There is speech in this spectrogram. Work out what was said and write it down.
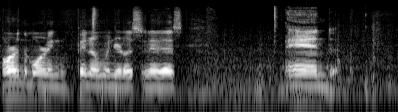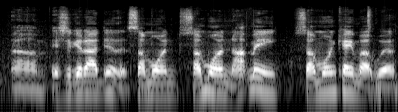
or in the morning, depending on when you're listening to this. And um, it's a good idea that someone, someone, not me, someone came up with,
